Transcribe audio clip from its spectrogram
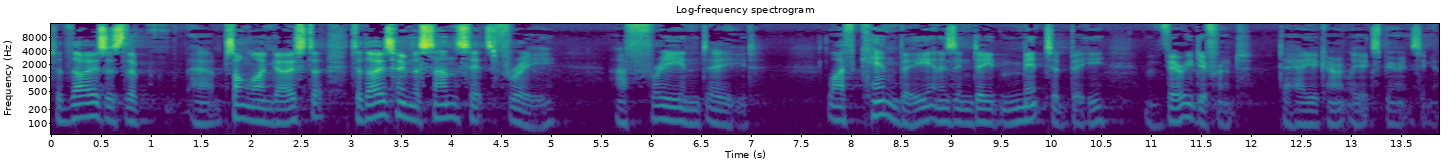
To those, as the uh, songline goes, to, to those whom the Son sets free are free indeed. Life can be, and is indeed meant to be, very different to how you're currently experiencing it.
